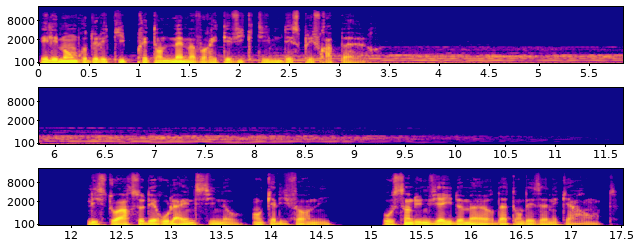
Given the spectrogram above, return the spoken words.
et les membres de l'équipe prétendent même avoir été victimes d'esprits frappeurs. L'histoire se déroule à Encino, en Californie, au sein d'une vieille demeure datant des années 40.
